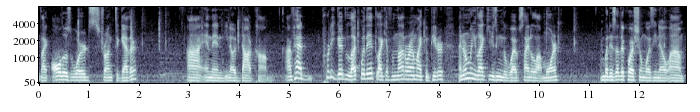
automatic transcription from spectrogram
Like all those words strung together, uh, and then you know .com. I've had pretty good luck with it. Like if I'm not around my computer, I normally like using the website a lot more. But his other question was, you know, um,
